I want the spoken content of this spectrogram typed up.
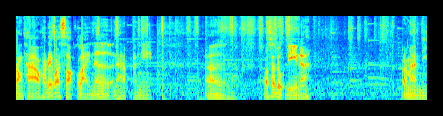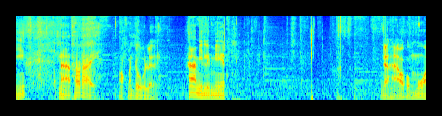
รองเท้าเขาเรียกว่าซ็อกไลเนอร์นะครับ อันนี้เออวัสดุดีนะ ประมาณนี้ หนาเท่าไหร่ออกมาดูเลย 5มิลลิเมตรเดี๋ยวหาว่าผมมั่ว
